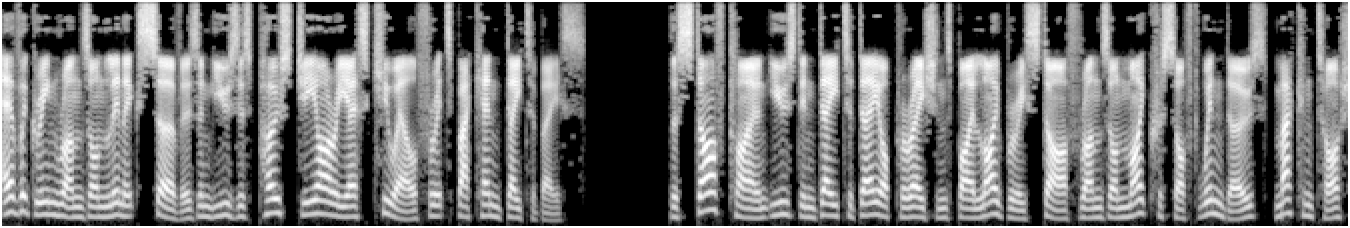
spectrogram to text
Evergreen runs on Linux servers and uses PostgreSQL for its backend database. The staff client used in day-to-day -day operations by library staff runs on Microsoft Windows, Macintosh,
